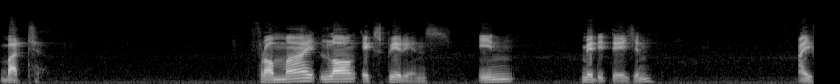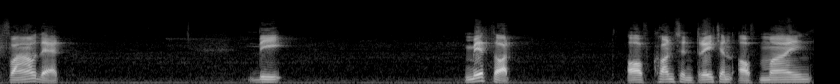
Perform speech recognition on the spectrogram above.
But from my long experience in meditation, I found that the method of concentration of mind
